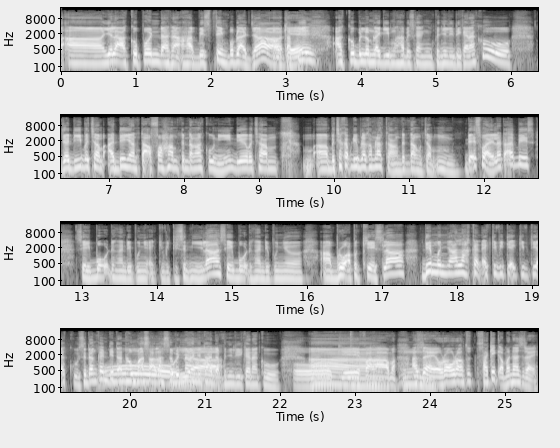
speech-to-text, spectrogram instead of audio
uh, Yelah aku pun dah nak habis Tempoh belajar Okay. Tapi Aku belum lagi menghabiskan Penyelidikan aku Jadi macam Ada yang tak faham tentang aku ni Dia macam uh, Bercakap di belakang-belakang Tentang macam hmm, That's why lah tak habis Sibuk dengan dia punya Aktiviti seni lah Sibuk dengan dia punya uh, Bro apa case lah Dia menyalahkan aktiviti-aktiviti aku Sedangkan dia tak tahu Oh, masalah sebenarnya ya. Terhadap penyelidikan aku Oh, Ah, okay, faham. hmm. Azrai, orang-orang tu sakit kat mana Azrai?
